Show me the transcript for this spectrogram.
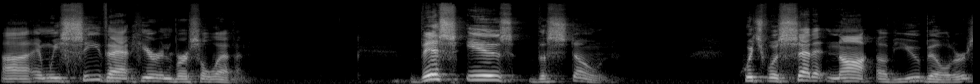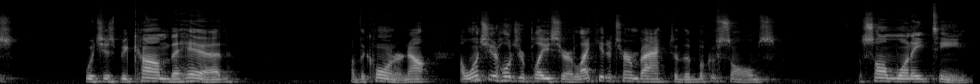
Uh, and we see that here in verse 11. This is the stone which was set at naught of you builders, which has become the head of the corner. Now, I want you to hold your place here. I'd like you to turn back to the book of Psalms, Psalm 118.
